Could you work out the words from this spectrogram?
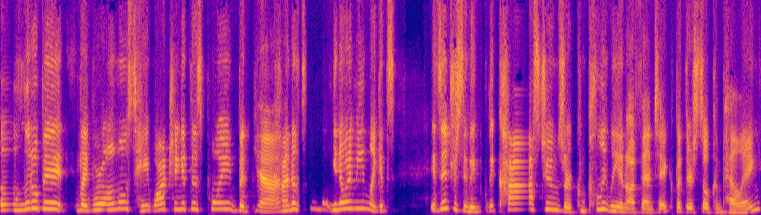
a little bit like we're almost hate watching at this point, but Yeah. kind of you know what I mean? Like it's it's interesting. The, the costumes are completely inauthentic, but they're still compelling.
